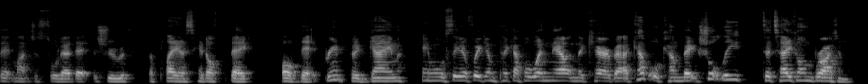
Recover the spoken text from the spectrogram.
that might just sort out that issue. The players head off the back of that Brentford game, and we'll see if we can pick up a win now in the Carabao Cup. We'll come back shortly to take on Brighton.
